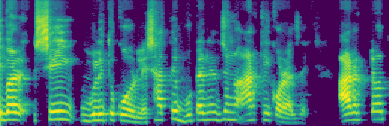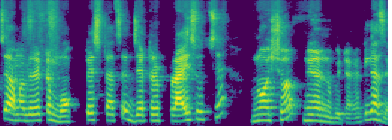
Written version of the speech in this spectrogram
এবার সেইগুলি তো করলে, সাথে ভুটানের জন্য আর কি করা যায়? আর একটা হচ্ছে আমাদের একটা মক টেস্ট আছে, যেটার প্রাইস হচ্ছে নয়শো নিরানব্বই টাকা, ঠিক আছে?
